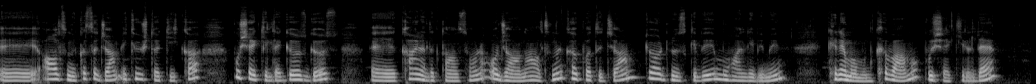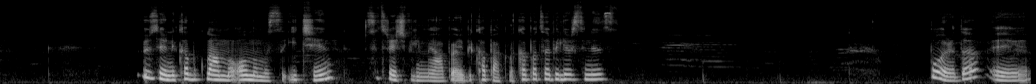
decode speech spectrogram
e, altını kısacağım. 2-3 dakika bu şekilde göz göz e, kaynadıktan sonra ocağın altını kapatacağım. Gördüğünüz gibi muhallebimin kremamın kıvamı bu şekilde. Üzerini kabuklanma olmaması için streç film veya böyle bir kapakla kapatabilirsiniz. Bu arada e,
